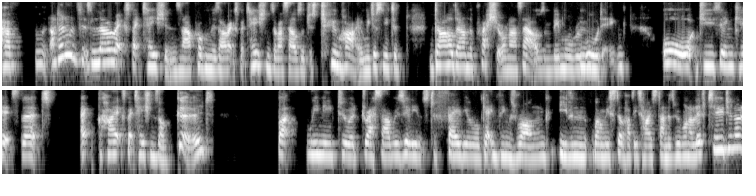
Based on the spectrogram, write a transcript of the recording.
have I don't know if it's lower expectations. And our problem is our expectations of ourselves are just too high. And we just need to dial down the pressure on ourselves and be more mm. rewarding. Mm. Or do you think it's that high expectations are good, but we need to address our resilience to failure or getting things wrong, even when we still have these high standards we want to live to? Do you know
